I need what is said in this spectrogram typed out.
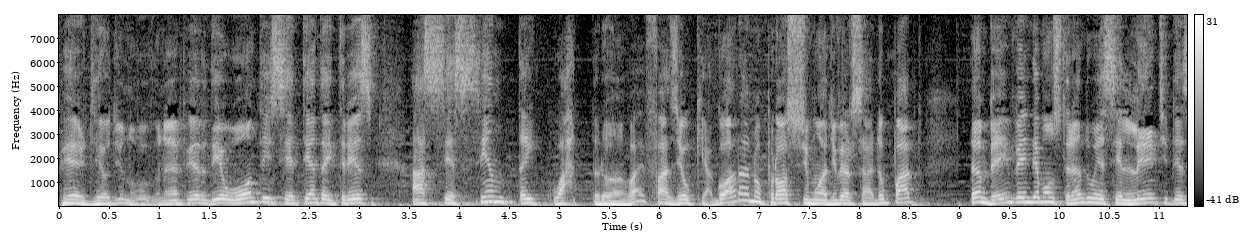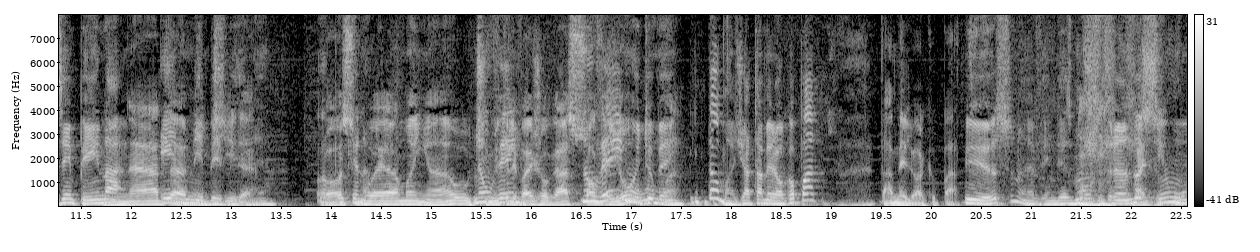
Perdeu de novo, né? Perdeu ontem 73 a 64. Vai fazer o que? Agora, no próximo adversário do Pato, também vem demonstrando um excelente desempenho na Nada, NBB. mentira. Né? Que Próximo é amanhã, o Não time que vem. ele vai jogar só Não vem ganhou muito uma. bem. Então, mas já tá melhor que o Pato. Tá melhor que o Pato. Isso, né? Vem demonstrando assim um uma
